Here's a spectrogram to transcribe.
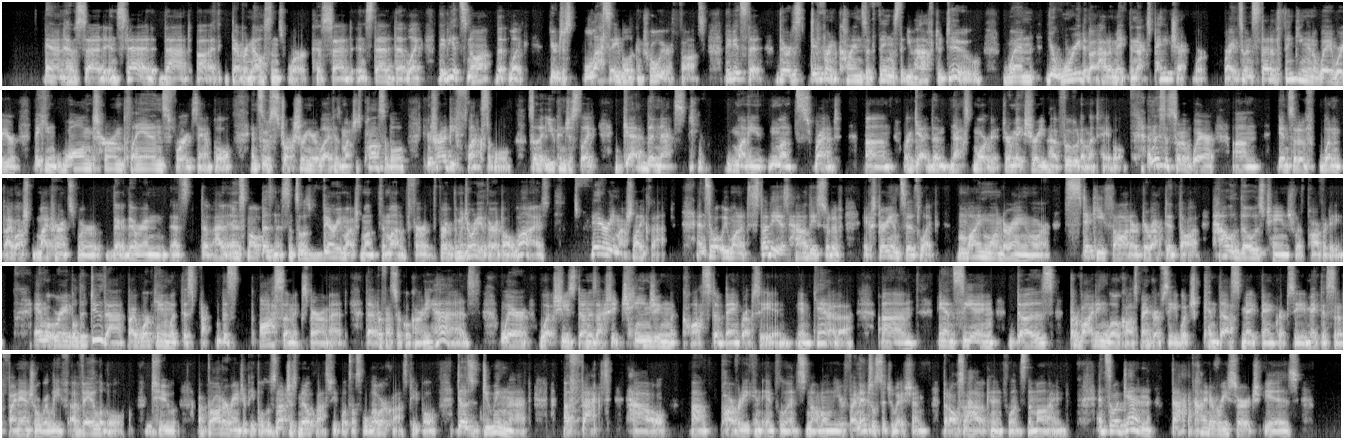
and have said instead that uh, I think Deborah Nelson's work has said instead that like maybe it's not that like you're just less able to control your thoughts. Maybe it's that there's different kinds of things that you have to do when you're worried about how to make the next paycheck work. Right. So instead of thinking in a way where you're making long term plans, for example, and sort of structuring your life as much as possible, you're trying to be flexible so that you can just like get the next money month's rent um, or get the next mortgage or make sure you have food on the table. And this is sort of where, um, in sort of when I watched, my parents were they, they were in a, in a small business, so it was very much month to month for for the majority of their adult lives. It's very much like that. And so what we wanted to study is how these sort of experiences like mind wandering or sticky thought or directed thought, how those changed with poverty. And what we're able to do that by working with this, this awesome experiment that Professor Kulkarni has, where what she's done is actually changing the cost of bankruptcy in, in Canada um, and seeing does providing low cost bankruptcy, which can thus make bankruptcy, make this sort of financial relief available to a broader range of people. It's not just middle class people, it's also lower class people. Does doing that that affect how um, poverty can influence not only your financial situation, but also how it can influence the mind. And so again, that kind of research is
